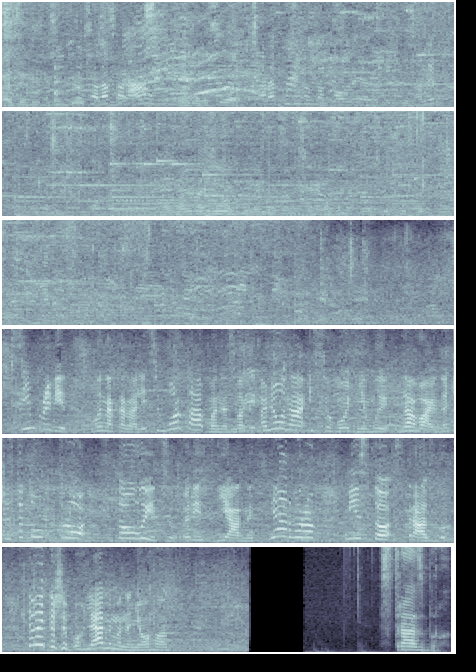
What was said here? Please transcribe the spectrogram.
piace questo Io sarà parare. Sarà così con la paura vale? Всім привіт! Ви на каналі Цюборка. Мене звати Альона, і сьогодні ми давай на чистоту про столицю різдвяних ярмарок, місто Страсбург. Давайте вже поглянемо на нього. Страсбург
